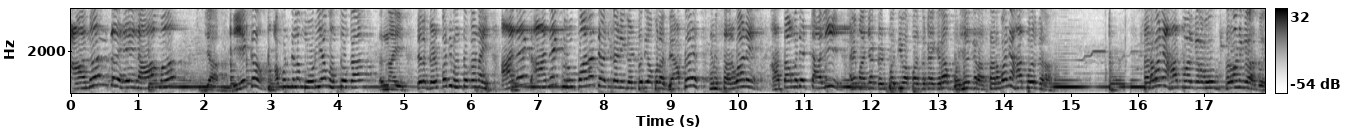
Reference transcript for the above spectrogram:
आनंद हे नाम ज्या एक आपण त्याला मोर्या म्हणतो का? नाही. त्याला गणपती म्हणतो का? नाही. अनेक अनेक रूपानं त्या ठिकाणी गणपती बाप्पाला व्यापलाय. म्हणून सर्वाने हातामध्ये टाली आणि माझ्या गणपती बाप्पाचं काय करा? भजन करा. सर्वांनी हात वर करा. सर्वांनी हात वर करा भाऊ सर्वांनी करा हात वर.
